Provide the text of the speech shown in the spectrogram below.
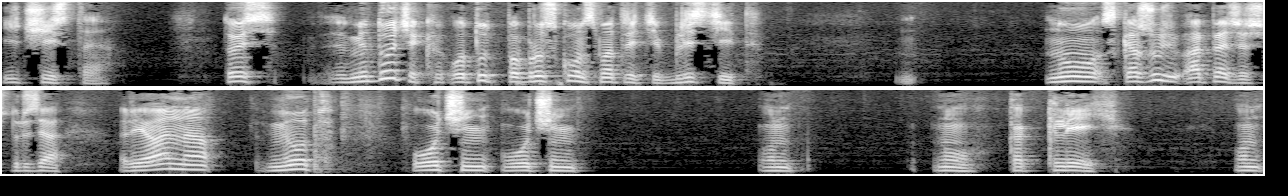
и чистая. То есть, э, медочек, вот тут по бруску, он, смотрите, блестит. Ну, скажу, опять же, друзья, реально мед очень-очень, он, ну, как клей. Он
